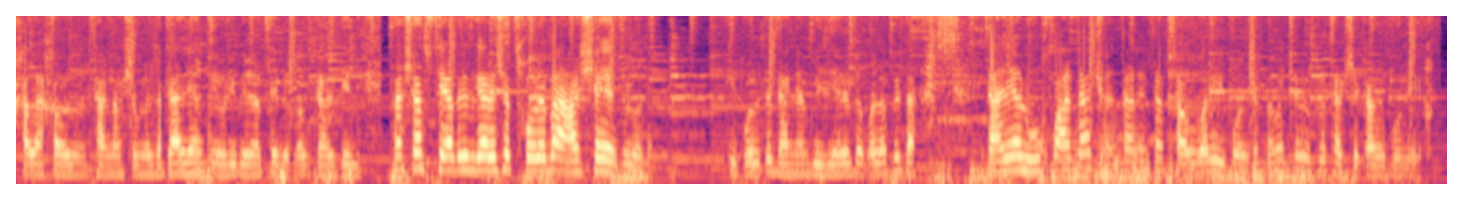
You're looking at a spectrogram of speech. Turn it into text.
ახალ-ახალ თანამშრომლებს ძალიან ბევრი ვიღაცები ყავს გარდილი. საშას თეატრის გარეშე ცხოვრება არ შეეძლო. იპოლიტე ძალიან გვიზიარებდა ყველაფერს და ძალიან უყვარდა ჩვენთან ერთად საუბარი იპოლიტე. მამაჩემი უფრო თავშეკავებული იყო.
